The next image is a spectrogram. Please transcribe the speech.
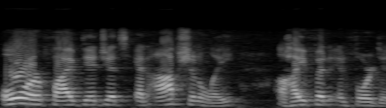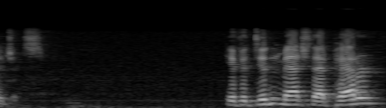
or five digits and optionally a hyphen and four digits. If it didn't match that pattern,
